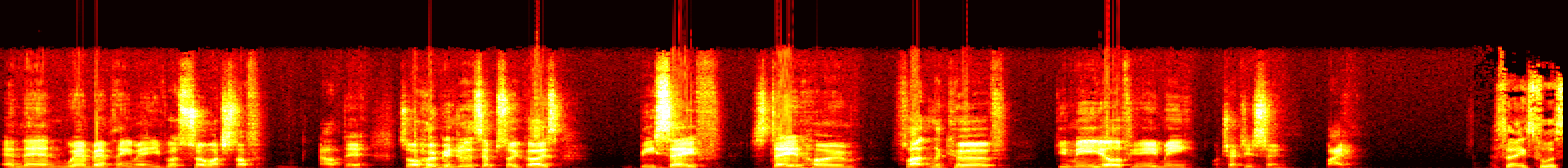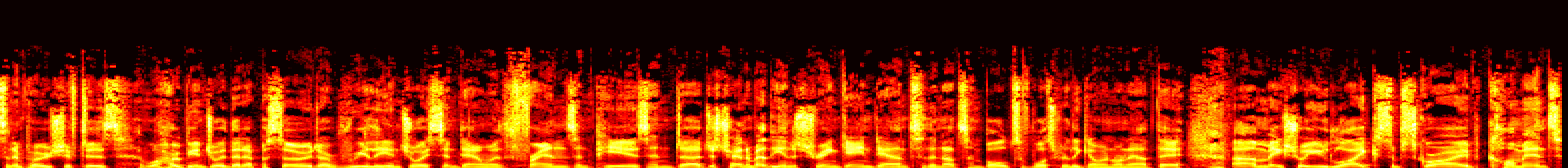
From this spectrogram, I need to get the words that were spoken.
and then Wham Bam Thank You Man. You've got so much stuff out there. So I hope you enjoy this episode, guys. Be safe, stay at home, flatten the curve. Give me a yell if you need me. I'll chat to you soon. Bye. Thanks for listening, Post Shifters. I hope you enjoyed that episode. I really enjoy sitting down with friends and peers and uh, just chatting about the industry and getting down to the nuts and bolts of what's really going on out there. Uh, make sure you like, subscribe, comment,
